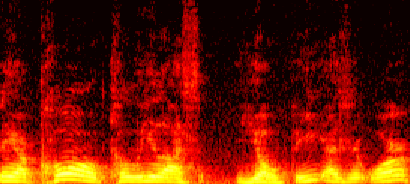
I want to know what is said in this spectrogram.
They are called Kalilas Yofi, as it were.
